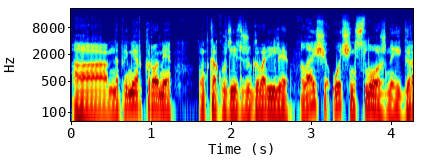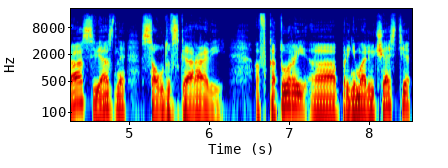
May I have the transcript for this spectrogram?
А, например, кроме вот как здесь уже говорили, была еще очень сложная игра, связанная с Саудовской Аравией, в которой э, принимали участие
